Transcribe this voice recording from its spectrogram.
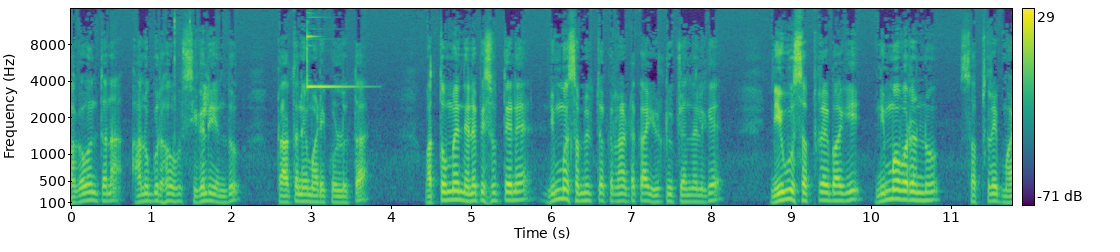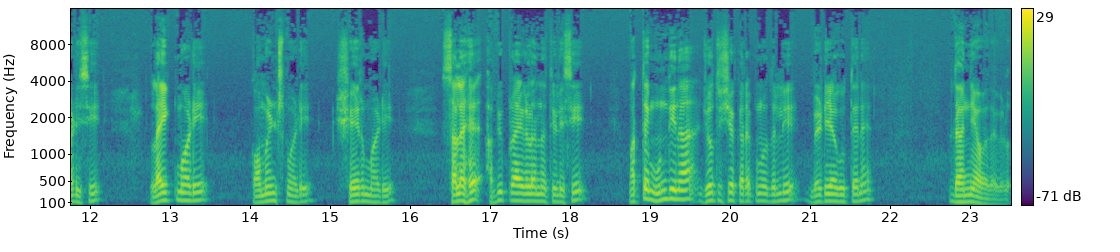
ಭಗವಂತನ ಅನುಗ್ರಹವು ಸಿಗಲಿ ಎಂದು ಪ್ರಾರ್ಥನೆ ಮಾಡಿಕೊಳ್ಳುತ್ತಾ ಮತ್ತೊಮ್ಮೆ ನೆನಪಿಸುತ್ತೇನೆ ನಿಮ್ಮ ಸಂಯುಕ್ತ ಕರ್ನಾಟಕ ಯೂಟ್ಯೂಬ್ ಚಾನಲ್ಗೆ. ನೀವು ಸಬ್ಸ್ಕ್ರೈಬ್ ಆಗಿ ನಿಮ್ಮವರನ್ನು ಸಬ್ಸ್ಕ್ರೈಬ್ ಮಾಡಿಸಿ, ಲೈಕ್ ಮಾಡಿ, ಕಾಮೆಂಟ್ಸ್ ಮಾಡಿ, ಶೇರ್ ಮಾಡಿ, ಸಲಹೆ, ಅಭಿಪ್ರಾಯಗಳನ್ನು ತಿಳಿಸಿ. ಮತ್ತೆ ಮುಂದಿನ ಜ್ಯೋತಿಷ್ಯ ಕಾರ್ಯಕ್ರಮದಲ್ಲಿ ಭೇಟಿಯಾಗುತ್ತೇನೆ. ಧನ್ಯವಾದಗಳು.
